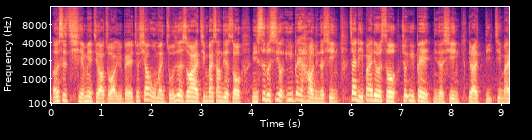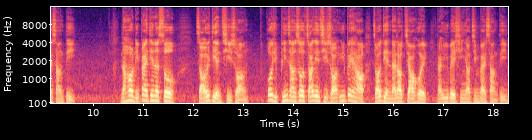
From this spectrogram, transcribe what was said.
而是前面就要做好预备。就像我们主日的时候来敬拜上帝的时候，你是不是有预备好你的心，在礼拜六的时候就预备你的心要来敬拜上帝，然后礼拜天的时候早一点起床。或许平常的时候早点起床，预备好，早一点来到教会来预备心要敬拜上帝。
